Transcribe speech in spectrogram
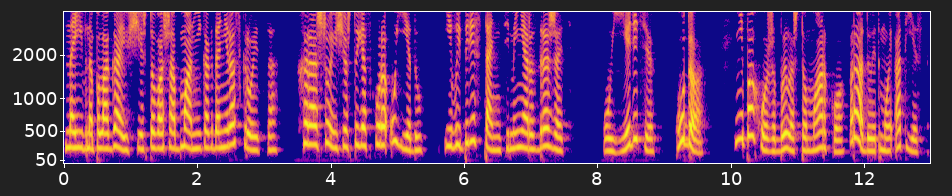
наивно полагающие, что ваш обман никогда не раскроется. Хорошо еще, что я скоро уеду, и вы перестанете меня раздражать. Уедете? Куда? Не похоже было, что Марко радует мой отъезд.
